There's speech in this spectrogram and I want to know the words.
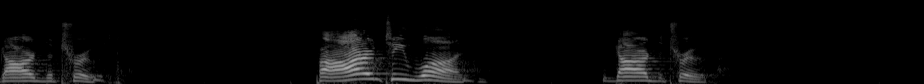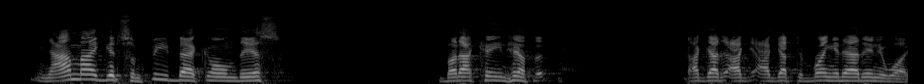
guard the truth. Priority one guard the truth. Now, I might get some feedback on this, but I can't help it. I got, I, I got to bring it out anyway.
